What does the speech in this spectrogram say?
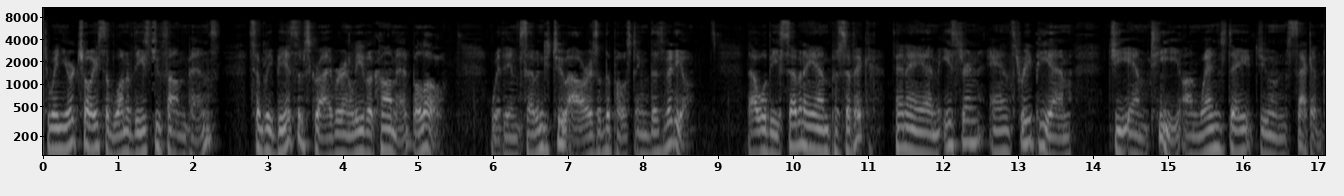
To win your choice of one of these two fountain pens, simply be a subscriber and leave a comment below within 72 hours of the posting of this video. That will be 7 a.m. Pacific, 10 a.m. Eastern, and 3 p.m. GMT on Wednesday, June 2nd.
